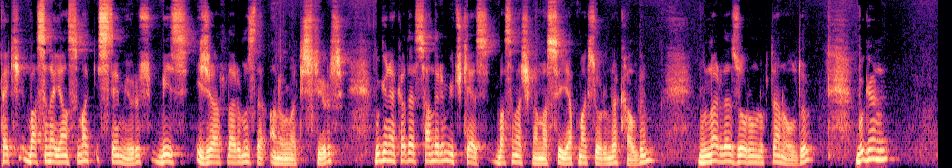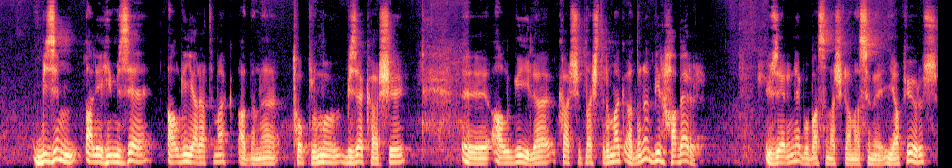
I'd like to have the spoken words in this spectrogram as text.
Pek basına yansımak istemiyoruz. Biz icraatlarımızla anılmak istiyoruz. Bugüne kadar sanırım üç kez basın açıklaması yapmak zorunda kaldım. Bunlar da zorunluluktan oldu. Bugün bizim aleyhimize algı yaratmak adına toplumu bize karşı e, algıyla karşılaştırmak adına bir haber üzerine bu basın açıklamasını yapıyoruz.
